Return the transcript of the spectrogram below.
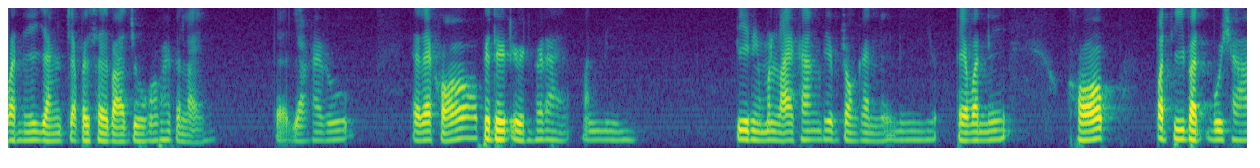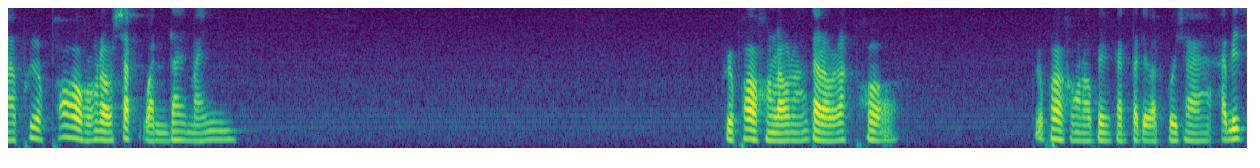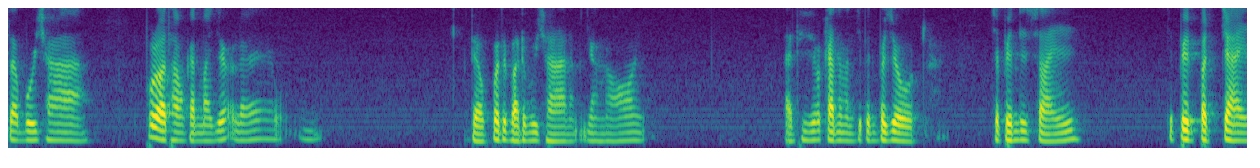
วันนี้ยังจะไปใส่บาตรอยู่ก็ไม่เป็นไร แต่อยากให้รู้ แต่แต่ขอเป็นเดือนอื่นก็ได้ มันมี ปีหนึ่งมันหลายครั้งที่ตรงกันมีเยอะแต่วันนี้ขอปฏิบัติบูชาเพื่อพ่อของเราสักวันได้ไหมเพื่อพ่อของเรานะแต่เรารักพ่อ เพื่อพ่อของเราเป็นการปฏิบัติบูชา อมิสบูชา พวกเราทำกันมาเยอะแล้วเดี๋ยวปฏิบัติบูชานะยังน้อยแต่ที่สำคัญมันจะเป็นประโยชน์ จะเป็นนิสัย จะเป็นปัจจัย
